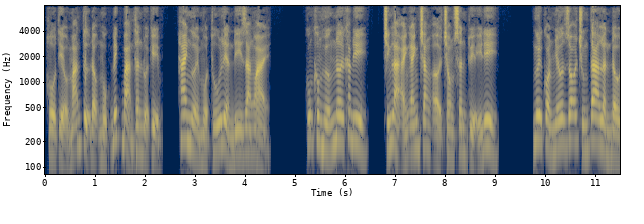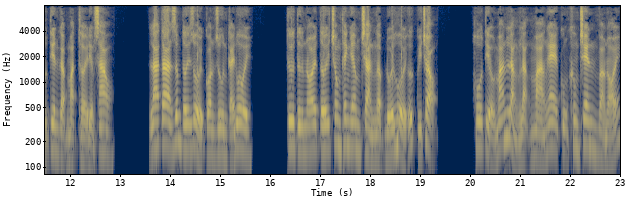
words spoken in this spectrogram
Hồ Tiểu Mãn tự động mục đích bản thân đuổi kịp, hai người một thú liền đi ra ngoài. Cũng không hướng nơi khác đi, chính là ánh ánh trăng ở trong sân tùy ý đi. Ngươi còn nhớ rõ chúng ta lần đầu tiên gặp mặt thời điểm sao? Là ta dâm tới rồi con run cái đuôi. Từ từ nói tới trong thanh âm tràn ngập đối hồi ức quý trọng. Hồ Tiểu Mãn lẳng lặng mà nghe cũng không chen vào nói.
